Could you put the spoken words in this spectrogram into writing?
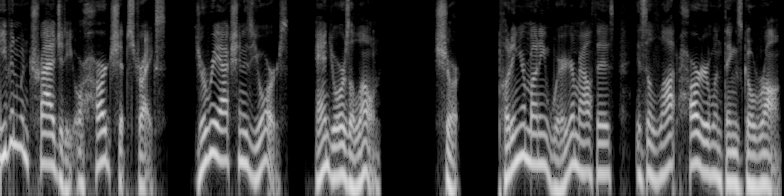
Even when tragedy or hardship strikes, your reaction is yours and yours alone. Sure, putting your money where your mouth is is a lot harder when things go wrong.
